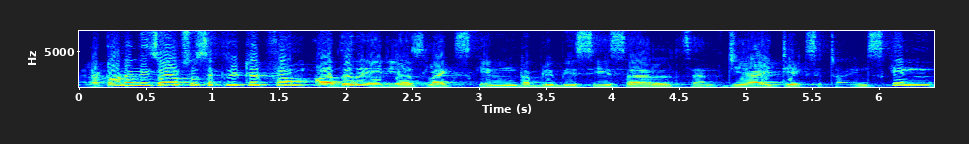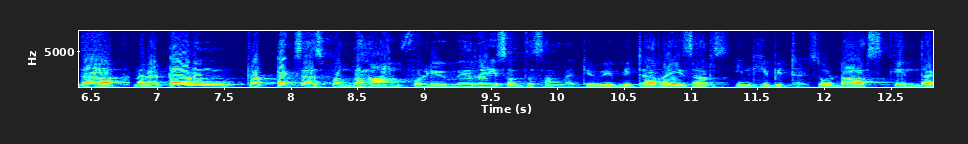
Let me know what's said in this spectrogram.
Melatonin is also secreted from other areas like skin, WBC cells and GIT etc. In skin, the melatonin protects us from the harmful UV rays of the sunlight. UV beta rays are inhibited. So dark skin, the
